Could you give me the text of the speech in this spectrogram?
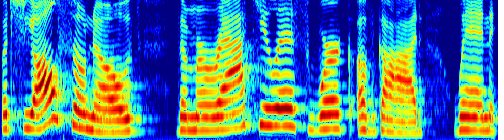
But she also knows the miraculous work of God when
